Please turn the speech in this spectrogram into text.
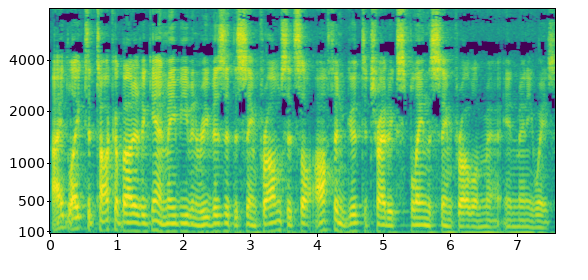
I'd like to talk about it again, maybe even revisit the same problems. It's often good to try to explain the same problem uh, in many ways.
